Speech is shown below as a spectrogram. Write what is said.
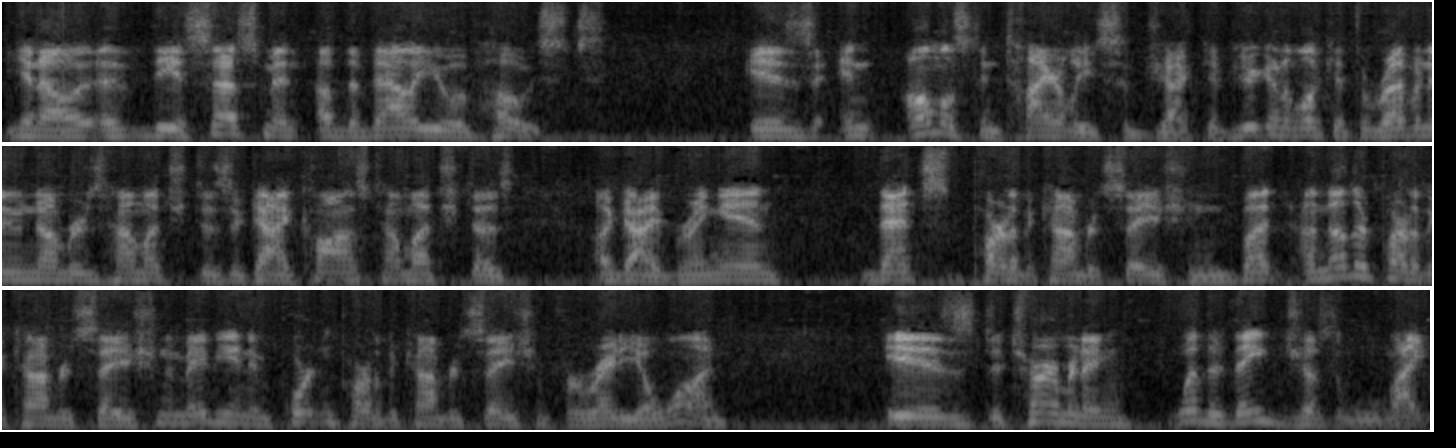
You know, uh, the assessment of the value of hosts is almost entirely subjective. You're going to look at the revenue numbers. How much does a guy cost? How much does a guy bring in? That's part of the conversation. But another part of the conversation, and maybe an important part of the conversation for Radio One, is determining whether they just like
